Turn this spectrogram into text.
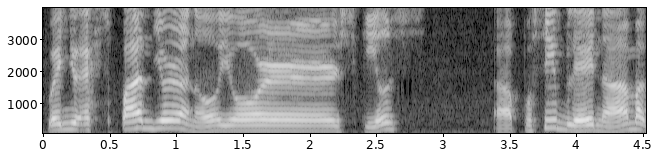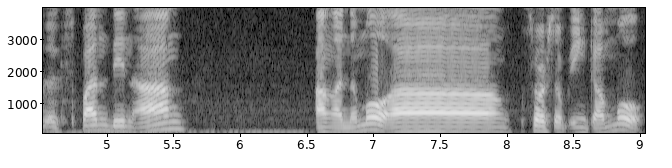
when you expand your ano, your skills, uh, posible na mag-expand din ang ang ano mo, ang source of income mo.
